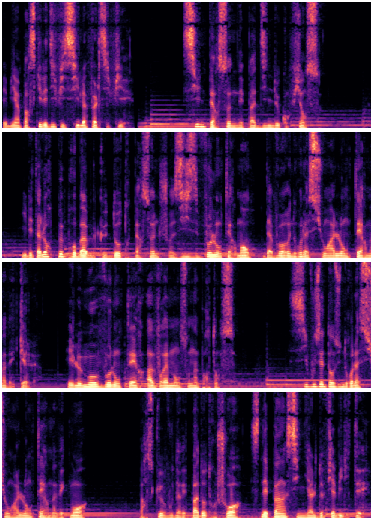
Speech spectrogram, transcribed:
Eh bien parce qu'il est difficile à falsifier. Si une personne n'est pas digne de confiance, il est alors peu probable que d'autres personnes choisissent volontairement d'avoir une relation à long terme avec elle. Et le mot volontaire a vraiment son importance. Si vous êtes dans une relation à long terme avec moi, parce que vous n'avez pas d'autre choix, ce n'est pas un signal de fiabilité.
